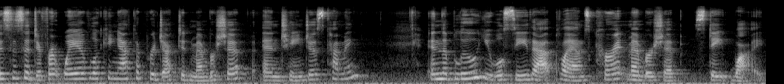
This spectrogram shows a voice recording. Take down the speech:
This is a different way of looking at the projected membership and changes coming. In the blue, you will see that plan's current membership statewide.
